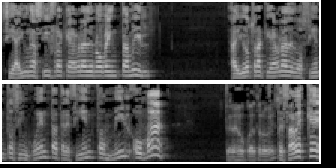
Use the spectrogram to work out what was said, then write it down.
Si hay una cifra que habla de 90 mil, hay otra que habla de 250, 300 mil o más. Tres o cuatro veces. Pues ¿sabes qué?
